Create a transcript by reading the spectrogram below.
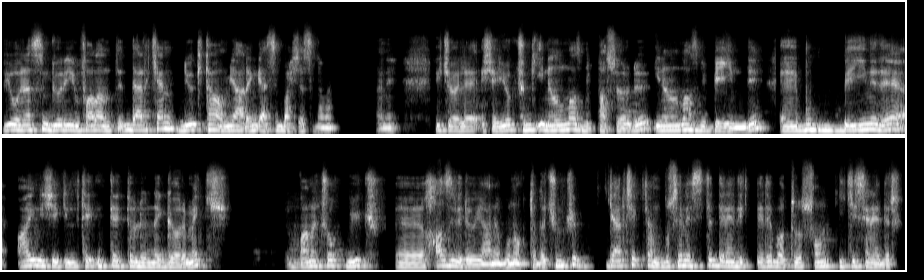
Bir oynasın göreyim falan derken diyor ki tamam yarın gelsin başlasın hemen. Hani hiç öyle şey yok çünkü inanılmaz bir pasördü, inanılmaz bir beyindi. E, bu beyni de aynı şekilde teknik direktörlüğünde görmek bana çok büyük e, haz veriyor yani bu noktada. Çünkü gerçekten bu sene site denedikleri Batu son iki senedir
